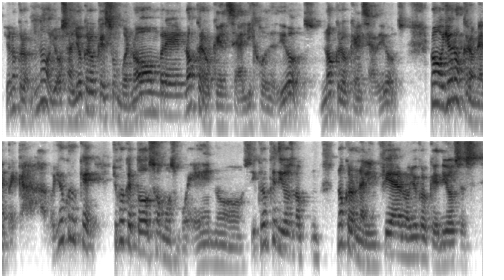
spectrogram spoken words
yo no creo, no, o sea, yo creo que es un buen hombre, no creo que él sea el hijo de Dios, no creo que él sea Dios. No, yo no creo en el pecado, yo creo que, yo creo que todos somos buenos y creo que Dios no, no creo en el infierno, yo creo que Dios es,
